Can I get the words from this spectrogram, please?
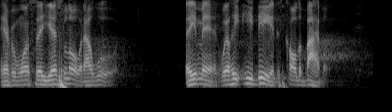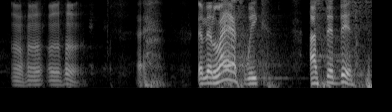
Everyone say, Yes, Lord, I would. Amen. Well, he, he did. It's called the Bible. Mm-hmm, mm-hmm. And then last week, I said this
